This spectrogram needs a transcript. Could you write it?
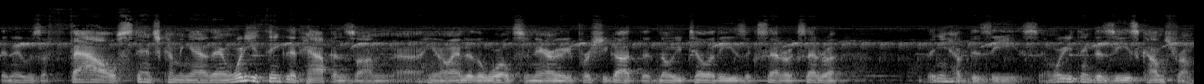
and it was a foul stench coming out of there. And what do you think that happens on uh, you know end of the world scenario? First you got the no utilities, et cetera, et cetera. Then you have disease, and where do you think disease comes from?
